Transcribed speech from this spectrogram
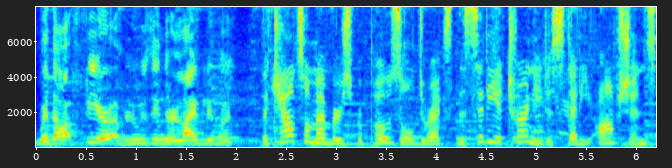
without fear of losing their livelihood. The council member's proposal directs the city attorney to study options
